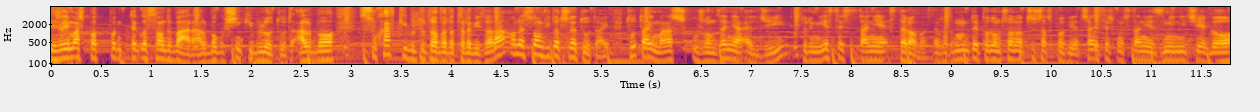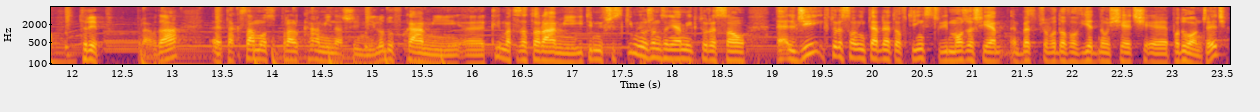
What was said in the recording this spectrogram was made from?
Jeżeli masz pod, pod tego soundbara, albo głośniki Bluetooth, albo słuchawki Bluetoothowe do telewizora, one są widoczne tutaj. Tutaj masz urządzenia LG, którymi jesteś w stanie sterować. Na przykład mamy tutaj podłączony oczyszczacz powietrza, jesteśmy w stanie zmienić jego tryb, prawda? E, Tak samo z pralkami naszymi, lodówkami, e, klimatyzatorami i tymi wszystkimi urządzeniami, które są LG i które są Internet of Things, czyli możesz je bezprzewodowo w jedną sieć e, podłączyć.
